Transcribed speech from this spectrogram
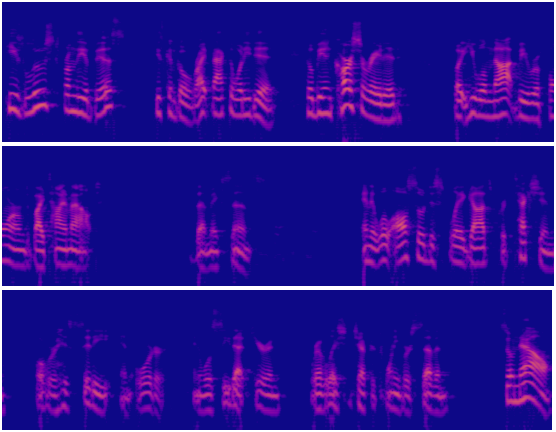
he's loosed from the abyss, he's going to go right back to what he did. He'll be incarcerated, but he will not be reformed by time out, if that makes sense. And it will also display God's protection over his city and order. And we'll see that here in Revelation chapter 20, verse 7. So now,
